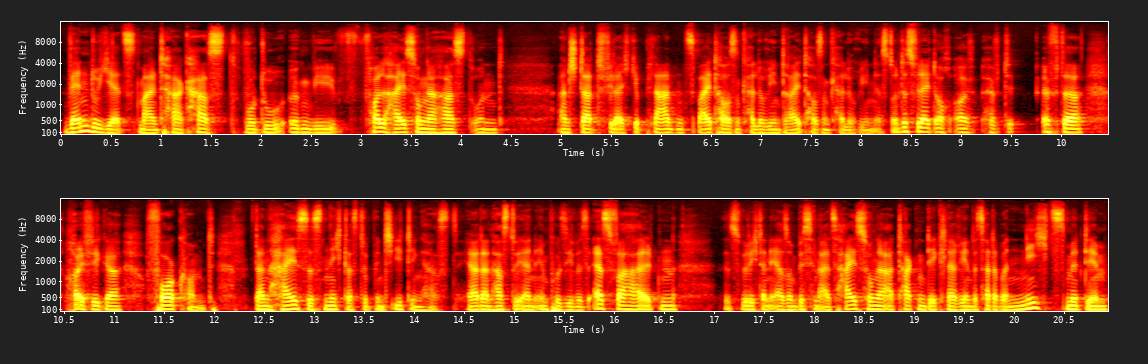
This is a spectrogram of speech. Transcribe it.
Wenn du jetzt mal einen Tag hast, wo du irgendwie voll Heißhunger hast und anstatt vielleicht geplanten 2000 Kalorien 3000 Kalorien isst und das vielleicht auch öfter, häufiger vorkommt, dann heißt es nicht, dass du Binge-Eating hast. Ja, dann hast du eher ein impulsives Essverhalten, das würde ich dann eher so ein bisschen als Heißhungerattacken deklarieren. Das hat aber nichts mit dem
